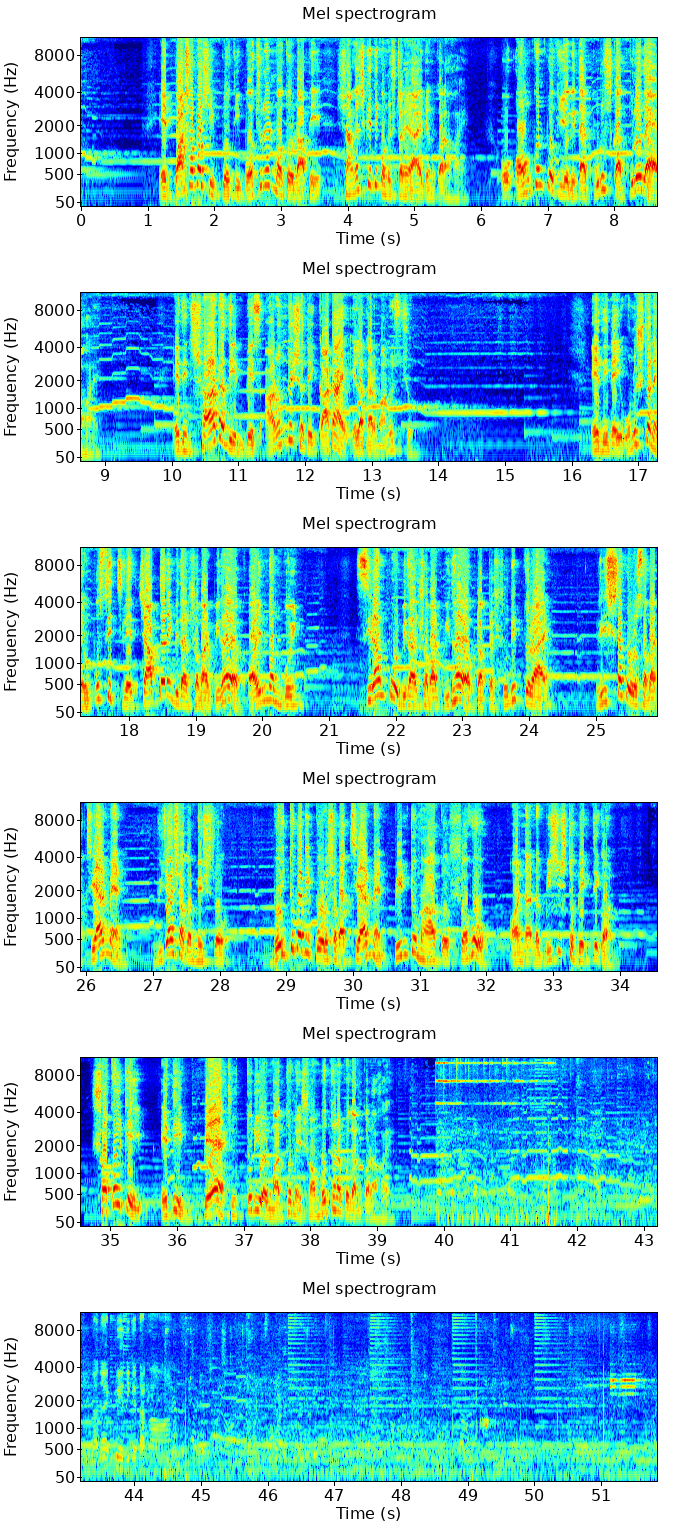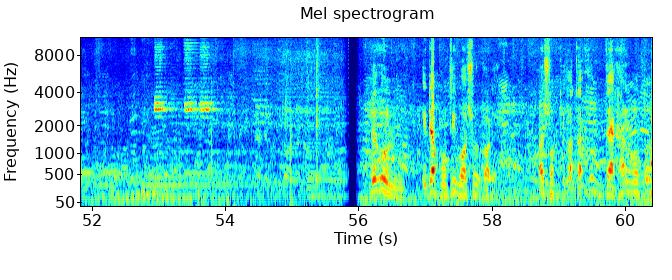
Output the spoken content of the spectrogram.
এর পাশাপাশি প্রতি বছরের মতো রাতে সাংস্কৃতিক অনুষ্ঠানের আয়োজন করা হয় ও অঙ্কন প্রতিযোগিতার পুরস্কার তুলে দেওয়া হয়। এদিন সারাটা দিন বেশ আনন্দের সাথেই কাটায় এলাকার মানুষজন। এদিন এই অনুষ্ঠানে উপস্থিত ছিলেন চাপদানি বিধানসভার বিধায়ক অরিন্দম গুইন। শ্রীরামপুর বিধানসভার বিধায়ক ডক্টর সুদীপ্ত রায় রিষ্টা পৌরসভার চেয়ারম্যান বিজয়সাগর মিশ্র, বৈদ্যবাড়ি পৌরসভার চেয়ারম্যান পিন্টু মাহাতো সহ অন্যান্য বিশিষ্ট ব্যক্তিগণ। সকলকেই এদিন ব্যাচ উত্তরীয়র মাধ্যমে সম্বর্ধনা প্রদান করা হয়। দাদা, একটু এদিকে তাকান। দেখুন এটা প্রতি বছর করে। আর সত্যি কথা খুব দেখার মতো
